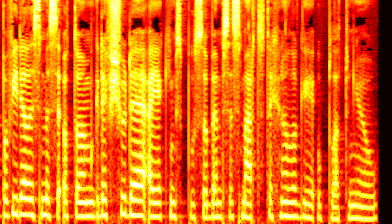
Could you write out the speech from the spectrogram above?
Povídali jsme si o tom, kde všude a jakým způsobem se smart technologie uplatňují.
